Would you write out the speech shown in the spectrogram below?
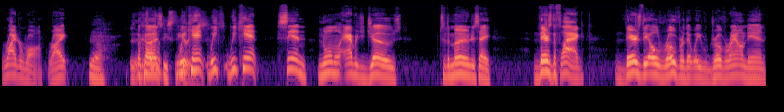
right or wrong, right? yeah. Because these we can't we we can't send normal average joes to the moon to say there's the flag there's the old rover that we drove around in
